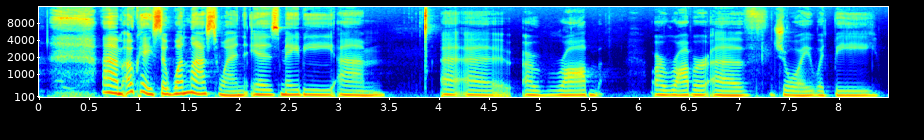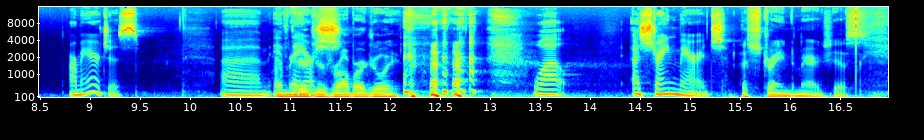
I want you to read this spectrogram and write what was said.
um, okay, so one last one is maybe um, a, a, a rob or robber of joy would be our marriages. Um, our if they are marriages sh- rob our joy well, a strained marriage. a strained marriage yes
